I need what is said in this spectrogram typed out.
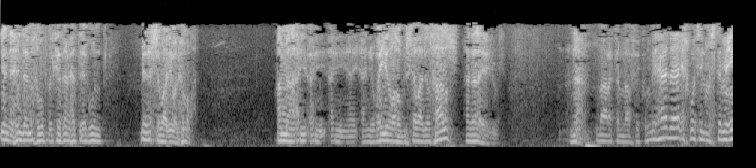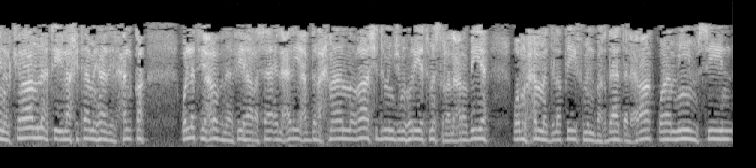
لأن يعني الحناء مخلوط بالكتم حتى يكون بين السواد والحمرة. أما أن يغيره بالسواد الخالص هذا لا يجوز. نعم. بارك الله فيكم. بهذا إخوتي المستمعين الكرام نأتي إلى ختام هذه الحلقة. والتي عرضنا فيها رسائل علي عبد الرحمن راشد من جمهورية مصر العربية ومحمد لطيف من بغداد العراق وميم سين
